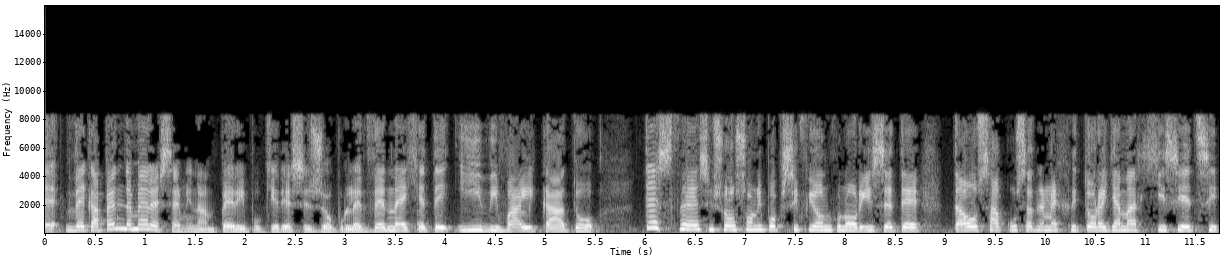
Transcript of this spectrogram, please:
Ε, 15 μέρες έμειναν περίπου, κύριε Σιζόπουλε. Δεν έχετε ήδη βάλει κάτω τις θέσεις όσων υποψηφίων γνωρίζετε, τα όσα ακούσατε μέχρι τώρα για να αρχίσει έτσι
